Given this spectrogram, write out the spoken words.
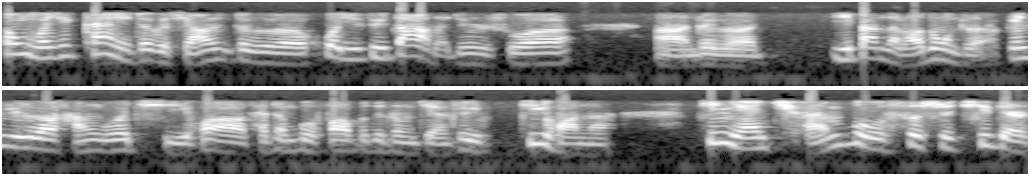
那我们先看一下这个享这个获益最大的，就是说啊，这个一般的劳动者，根据这个韩国企划财政部发布的这种减税计划呢，今年全部四十七点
